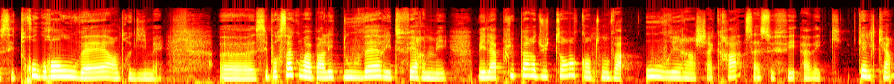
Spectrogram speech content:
c'est trop grand ouvert entre guillemets euh, c'est pour ça qu'on va parler d'ouvert et de fermé. Mais la plupart du temps, quand on va ouvrir un chakra, ça se fait avec quelqu'un.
